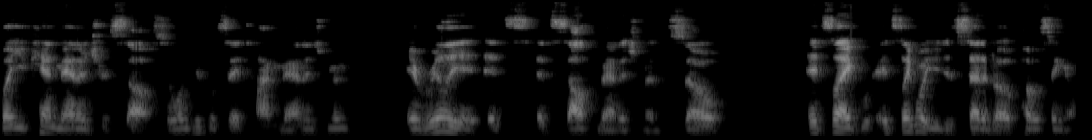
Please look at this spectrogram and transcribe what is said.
but you can manage yourself. So when people say time management, it really it's it's self management. So it's like it's like what you just said about posting a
